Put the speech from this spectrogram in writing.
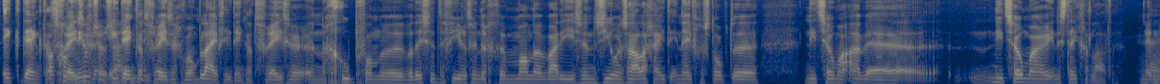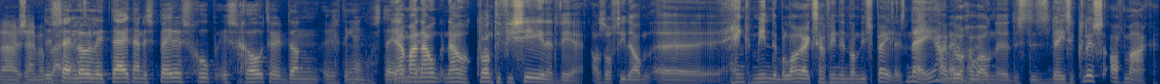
Ik denk dat Fraser, ik denk dat gewoon blijft. Ik denk dat Fraser een groep van, uh, wat is het, de 24 mannen waar hij zijn ziel en zaligheid in heeft gestopt, uh, niet, zomaar, uh, niet zomaar in de steek gaat laten. En daar zijn we dus zijn loyaliteit naar de spelersgroep is groter dan richting Henk van Steen. Ja, maar nou, nou kwantificeer je het weer. Alsof hij dan Henk minder belangrijk zou vinden dan die spelers. Nee, hij wil gewoon dus, dus deze klus afmaken.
